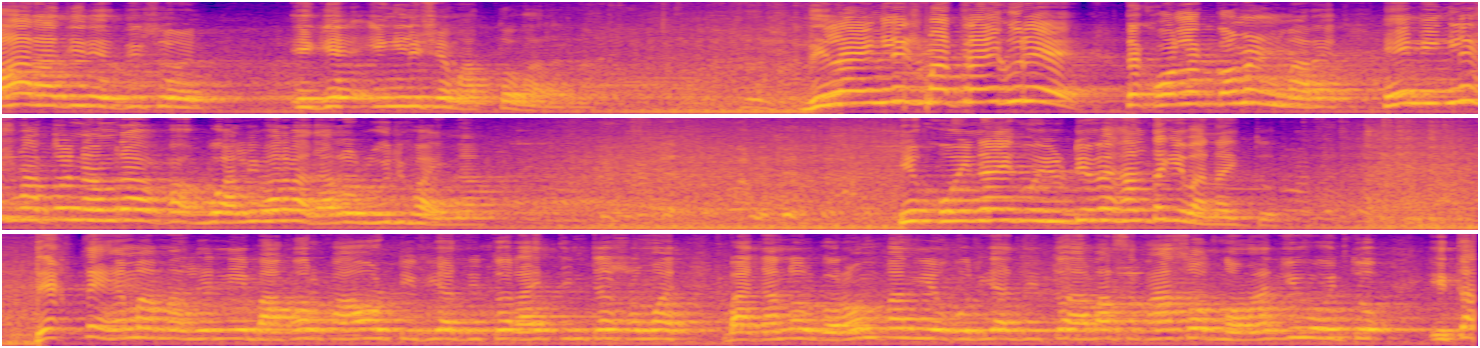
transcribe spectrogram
বার আজিরে দিছন ইগে ইংলিশে মারতে পারে না। দিলা ইংলিশ মাত্রাই ঘুরে, তে করলে কমেন্ট মারে। হেন ইংলিশ মাত্র না, আমরা আলিবার বাজারও রুজ পাই না। ই কই নাই গো ইউটিউবে খান থেকে বানাইতো দেখতে হেমা মালিনী বাপর পাও টিপিয়া দিত রাত তিনটার সময় বাজানোর গরম পানীয় করিয়া দিত আবার ফাঁসত নমাজি হইতো ইতা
